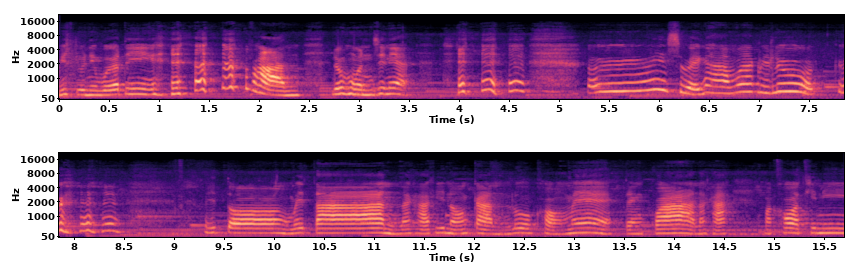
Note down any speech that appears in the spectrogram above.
มิส s u นิเวิร์สนี่ ผ่านดูหุ่นสิเนี่ยเอ้ยสวยงามมากเลยลูกใบตองใบตาลนะคะ พี่น้องกันลูกของแม่แตงกวานะคะ มาคลอดที่นี่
